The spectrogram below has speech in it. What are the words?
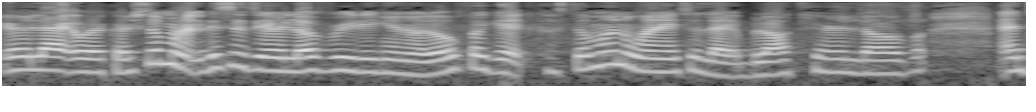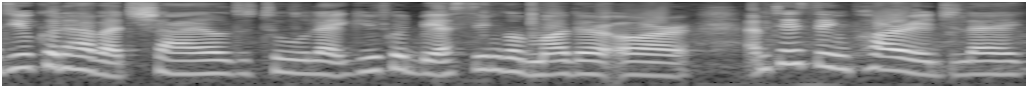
your light worker oh, someone this is your love reading you know don't forget because someone wanted to like block your love and you could have a child too like you could be a single mother or i'm tasting porridge like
